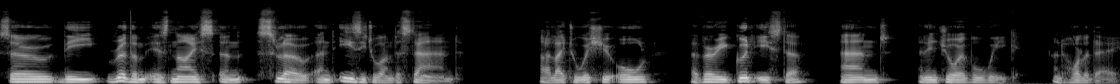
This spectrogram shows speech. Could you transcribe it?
so the rhythm is nice and slow and easy to understand. I'd like to wish you all a very good Easter and an enjoyable week and holiday.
